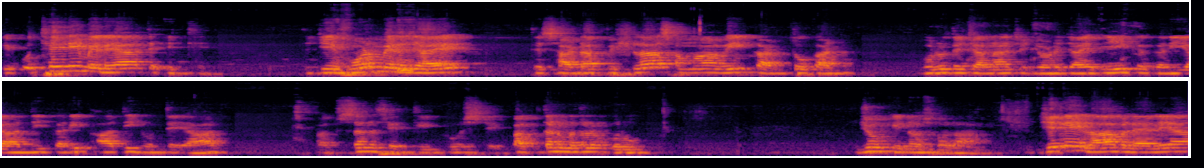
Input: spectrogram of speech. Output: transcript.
ਕਿ ਉੱਥੇ ਨਹੀਂ ਮਿਲਿਆ ਤੇ ਇੱਥੇ। ਤੇ ਜੇ ਹੁਣ ਮਿਲ ਜਾਏ ਤੇ ਸਾਡਾ ਪਿਛਲਾ ਸਮਾਂ ਵੀ ਘੱਟ ਤੋਂ ਘੱਟ ਗੁਰੂ ਦੇ ਚਰਨਾਂ 'ਚ ਜੁੜ ਜਾਏ, ਏਕ ਕਰੀ ਆਦੀ ਕਰੀ ਆਦੀ ਹੁੰਦੇ ਯਾਰ ਭਗਤਨ ਸੇਤੀ ਗੋਸ਼ਟੇ ਭਗਤਨ ਮਤਲਬ ਗੁਰੂ, ਜੋ ਕਿ ਸੋਲਾ। ਜਿਨੇ ਲਾਭ ਲੈ ਲਿਆ,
